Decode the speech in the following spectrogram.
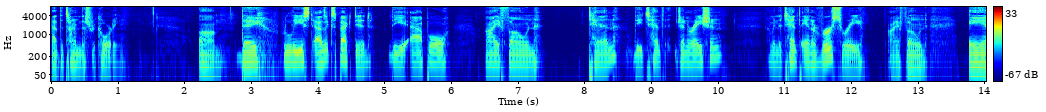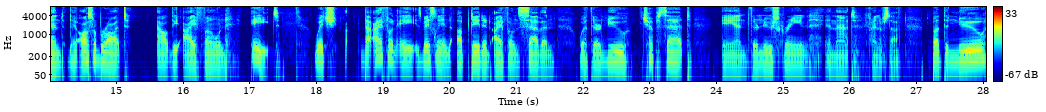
at the time of this recording. Um, they released, as expected, the Apple iPhone 10, the 10th generation, I mean, the 10th anniversary iPhone, and they also brought out the iPhone 8, which uh, the iPhone 8 is basically an updated iPhone 7 with their new chipset and their new screen and that kind of stuff. But the new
